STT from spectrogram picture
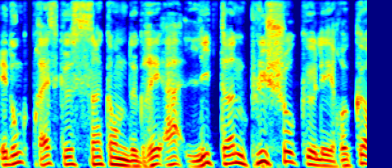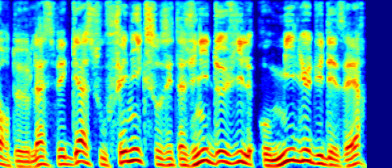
et donc presque 50 degrés à Lytton, plus chaud que les records de Las Vegas ou Phoenix aux États-Unis, deux villes au milieu du désert.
